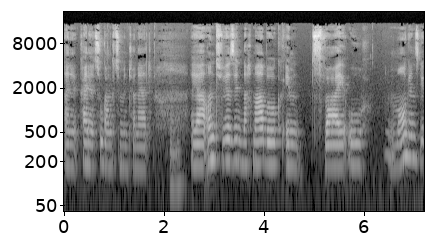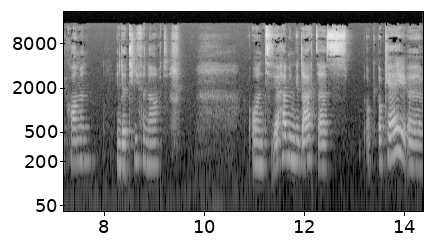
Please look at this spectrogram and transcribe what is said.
eine, keinen Zugang zum Internet. Mhm. Ja, und wir sind nach Marburg um 2 Uhr morgens gekommen, in der tiefen Nacht. Und wir haben gedacht, dass, okay, äh,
